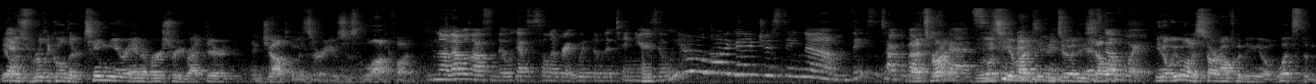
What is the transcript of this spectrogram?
It was really cool. Their 10 year anniversary right there in Joplin, Missouri. It was just a lot of fun. No, that was awesome that we got to celebrate with them the 10 years. And we have a lot of good, interesting um, things to talk about. That's right. Well, let's get right into it, Let's go for it. You know, we want to start off with, you know, what's the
